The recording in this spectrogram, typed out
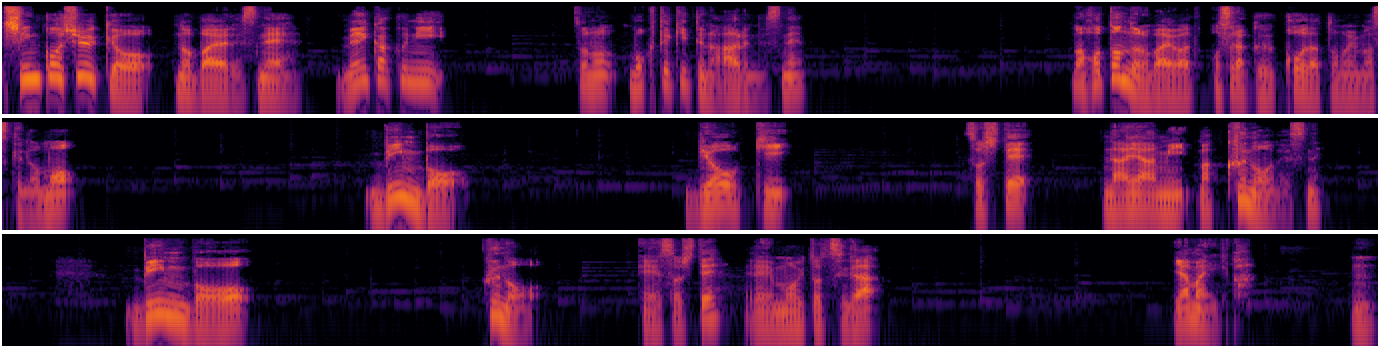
信仰宗教の場合はですね、明確にその目的っていうのはあるんですね。まあ、ほとんどの場合はおそらくこうだと思いますけども、貧乏、病気、そして悩み、まあ、苦悩ですね。貧乏、苦悩、えー、そして、えー、もう一つが、病か。うん。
